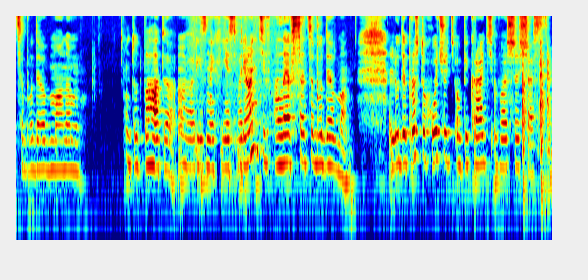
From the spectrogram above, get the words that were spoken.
це буде обманом. Тут багато е, різних є варіантів, але все це буде обман. Люди просто хочуть обікрати ваше щастя.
